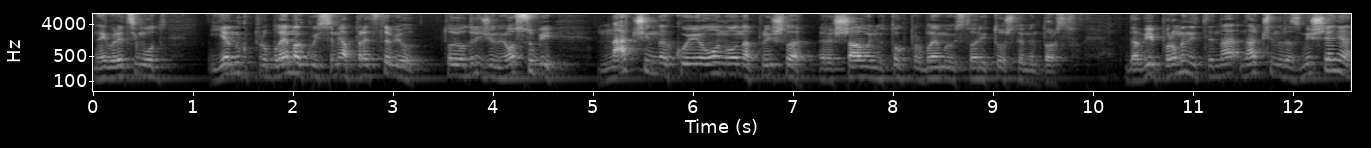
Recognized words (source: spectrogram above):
nego recimo od jednog problema koji sam ja predstavio toj određenoj osobi, način na koji je on, ona prišla rešavanju tog problema je u stvari to što je mentorstvo. Da vi promenite na, način razmišljanja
